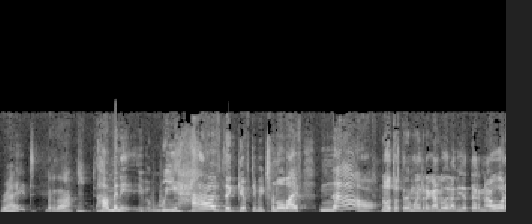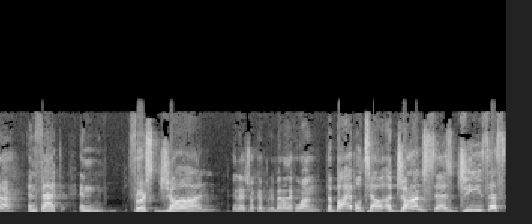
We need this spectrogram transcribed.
Right? ¿verdad? How many? We have the gift of eternal life now. Nosotros tenemos el regalo de la vida eterna ahora. In fact, in First John, El hecho es que en primera de Juan, the Bible tells, uh, John says Jesus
